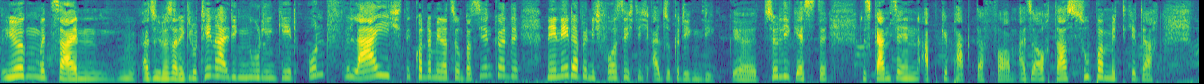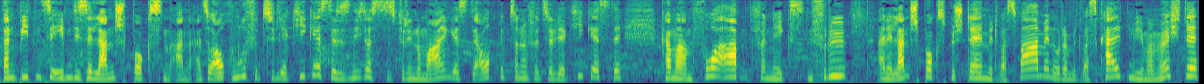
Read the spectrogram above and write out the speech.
Jürgen mit seinen, also über seine glutenhaltigen Nudeln geht und vielleicht eine Kontamination passieren könnte. Nee, nee, da bin ich vorsichtig. Also kriegen die äh, Zölli-Gäste das Ganze in abgepackter Form. Also auch da super mitgedacht. Dann bieten sie eben diese Lunchboxen an. Also auch nur für Zöliakie-Gäste. Das ist nicht, dass es das für die normalen Gäste auch gibt, sondern für Zöliakie-Gäste kann man am Vorabend für nächsten Früh eine Lunchbox bestellen mit was Warmen oder mit was Kalten, wie man möchte.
